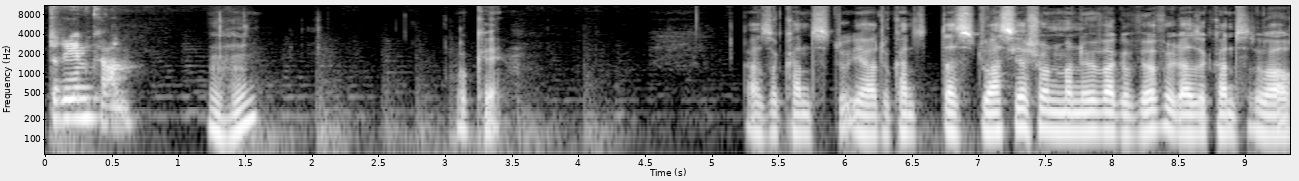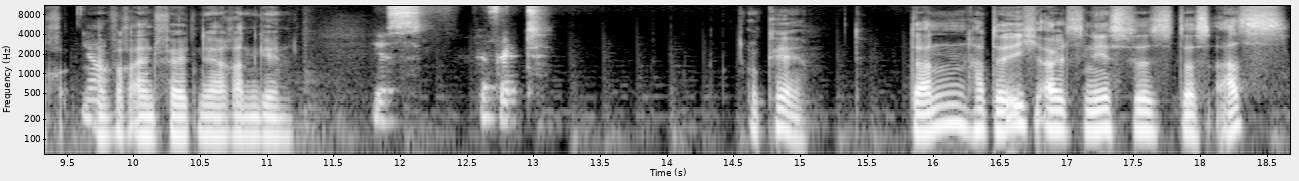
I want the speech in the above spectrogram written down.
drehen kann. Mhm. Okay. Also kannst du, ja, du kannst das, du hast ja schon ein Manöver gewürfelt, also kannst du auch Ja. einfach ein Feld näher rangehen. Yes, perfekt. Okay. Dann hatte ich als nächstes das Ass.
